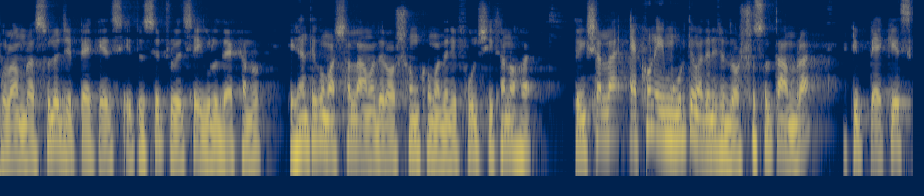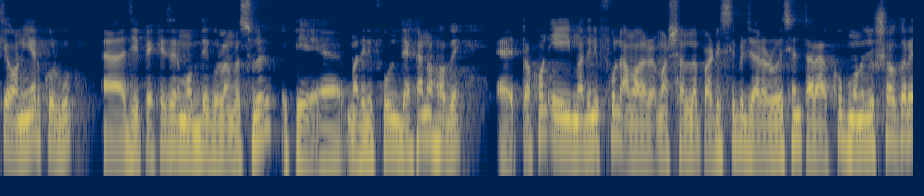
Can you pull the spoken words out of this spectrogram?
গোলাম রাসুলের যে প্যাকেজ এপিসোড রয়েছে, এগুলো দেখানোর। এখান থেকেও মার্শাল্লাহ আমাদের অসংখ্য মাদিনী ফুল শেখানো হয়। তো ইনশাল্লাহ এখন এই মুহূর্তে মাদিনী যে দর্শক শ্রোতা, আমরা একটি প্যাকেজকে অনিয়ার করব। যে প্যাকেজের মধ্যে গোলাম রাসুলের একটি মাদিনী ফুল দেখানো হবে। তখন এই মাদিনী ফুল আমার মার্শাল্লাহ পার্টিসিপেট যারা রয়েছেন তারা খুব মনোযোগ সহকারে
